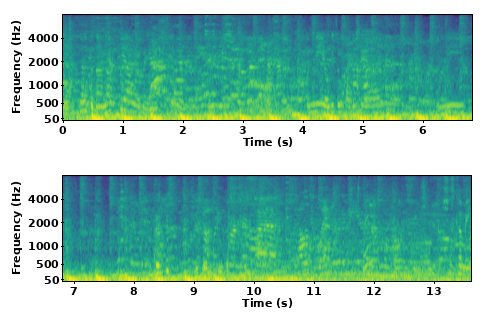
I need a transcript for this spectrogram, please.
넣고 그 다음 해피아워 메뉴 시켜요. 언니 여기 좀 봐주세요. 언니. She's coming.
